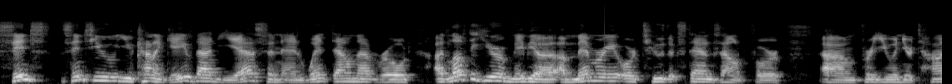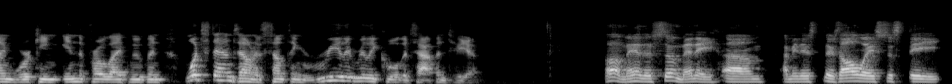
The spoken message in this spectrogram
since since you you kind of gave that yes and and went down that road i'd love to hear maybe a, a memory or two that stands out for um, for you and your time working in the pro life movement. What stands out as something really, really cool that's happened to you? Oh man, there's so many. Um, I mean, there's there's always just the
